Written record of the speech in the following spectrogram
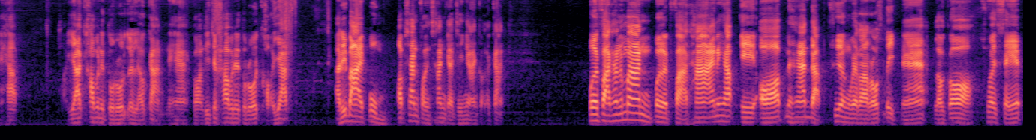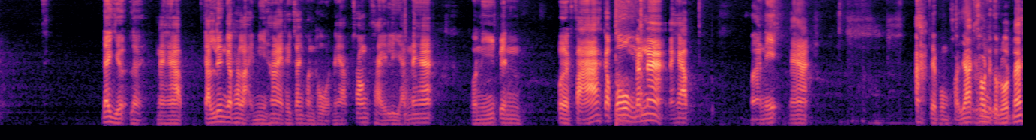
นะครับขออนุญาตเข้าไปในตัวรถเลยแล้วกันนะฮะก่อนที่จะเข้าไปในตัวรถขออนุญาตอธิบายปุ่มออปชันฟังก์ชันการใช้งานก่อนละกัน เปิดฝาถังน้ำมัน เปิดฝาท้ายนะครับ A off นะฮะดับเครื่องเวลารถติดนะฮะแล้วก็ช่วยเซฟได้เยอะเลยนะครับการลื่นการถลายมีให้ traction control นะครับช่องใส่เหรียญนะฮะตัวนี้เป็นเปิดฝากระโปรงด้านหน้านะครับมาอันนี้นะฮะอะเดี๋ยวผมขออนุญาตเข้าในตัวรถนะ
